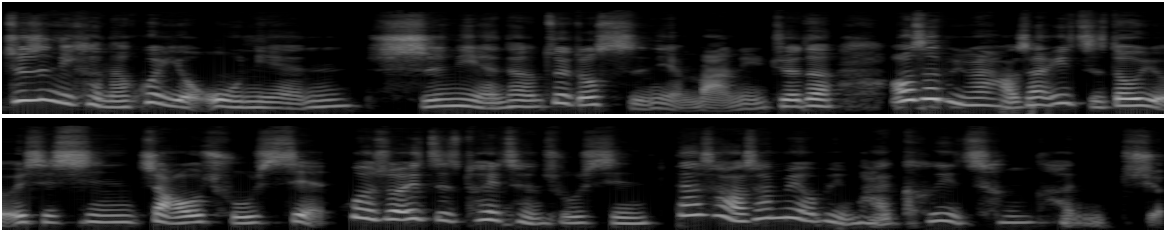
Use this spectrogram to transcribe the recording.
就是你可能会有五年、十年，可能最多十年吧。你觉得哦，这品牌好像一直都有一些新招出现，或者说一直推陈出新，但是好像没有品牌可以撑很久。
